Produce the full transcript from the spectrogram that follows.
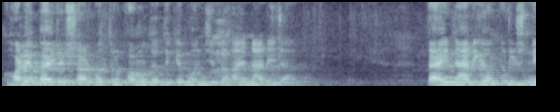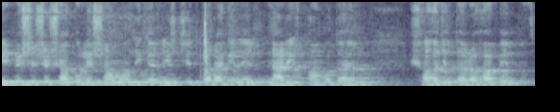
ঘরে বাইরে সর্বত্র ক্ষমতা থেকে বঞ্চিত হয় নারীরা। তাই নারী ও পুরুষ নির্বিশেষে সকলের সম অধিকার নিশ্চিত করা গেলে নারীর ক্ষমতায়ন সহজতর হবে।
